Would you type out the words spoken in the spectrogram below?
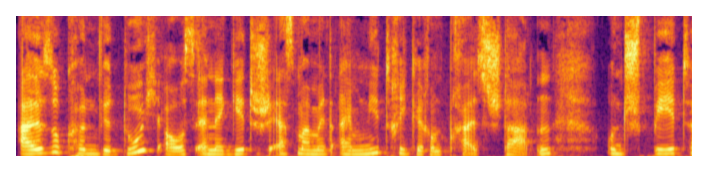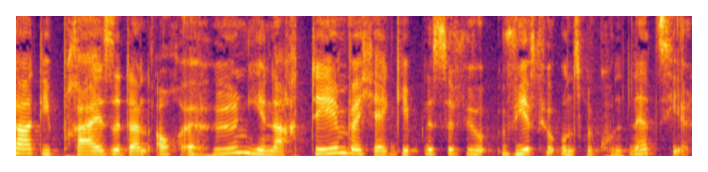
Also können wir durchaus energetisch erstmal mit einem niedrigeren Preis starten und später die Preise dann auch erhöhen, je nachdem, welche Ergebnisse wir für unsere Kunden erzielen.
